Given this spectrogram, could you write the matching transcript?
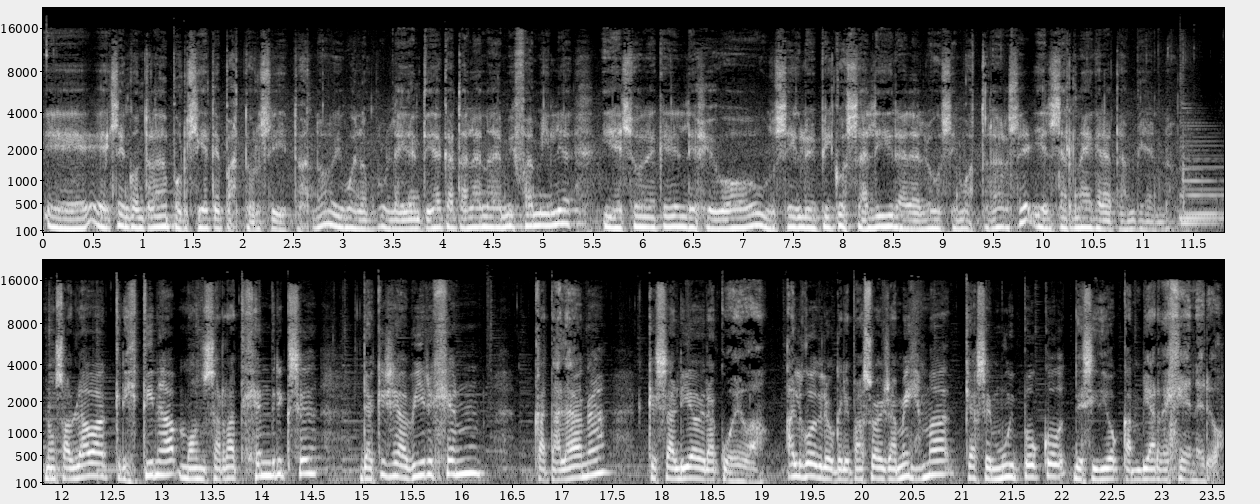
eh, es encontrada por siete pastorcitos, ¿no? Y bueno, la identidad catalana de mi familia y eso de que le llevó un siglo y pico salir a la luz y mostrarse y el ser negra también, ¿no? Nos hablaba Cristina Montserrat Hendrickse de aquella virgen catalana que salía de la cueva. Algo de lo que le pasó a ella misma, que hace muy poco decidió cambiar de género.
